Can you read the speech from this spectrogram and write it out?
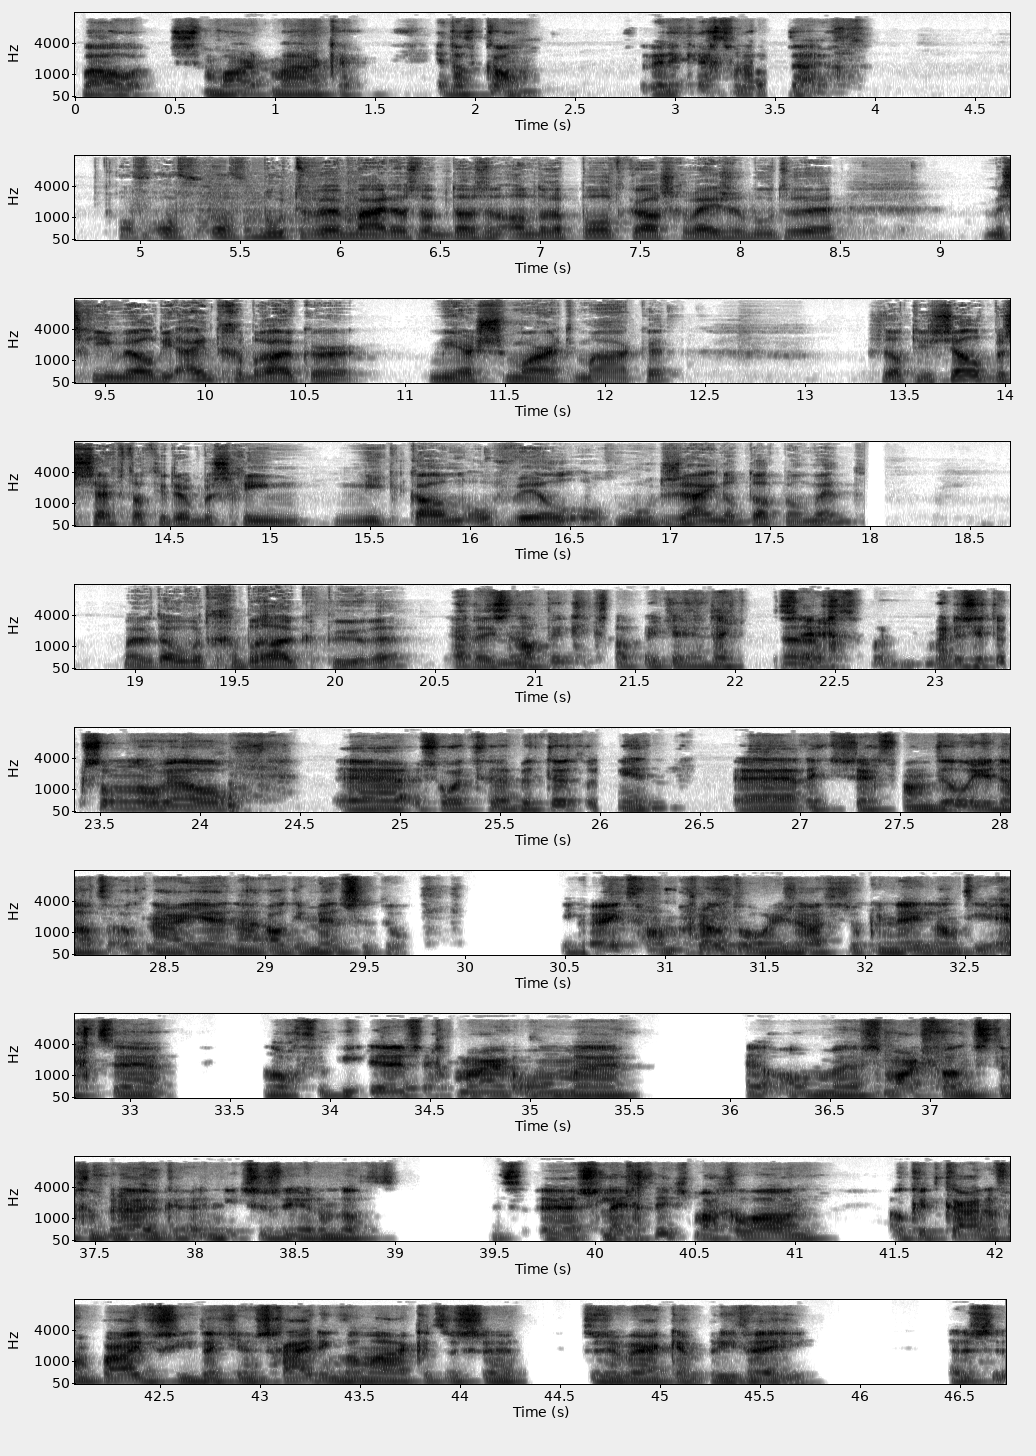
bouwen smart maken. En dat kan. Daar ben ik echt van overtuigd. Of, of, of moeten we, maar dat is, dat is een andere podcast geweest, of moeten we misschien wel die eindgebruiker meer smart maken? Zodat hij zelf beseft dat hij er misschien niet kan of wil of moet zijn op dat moment. Maar het over het gebruik puur, hè? Ja, dat snap ik. Ik snap dat je, dat je het zegt. Maar er zit ook soms nog wel uh, een soort uh, betutteling in. Uh, dat je zegt van, wil je dat ook naar, je, naar al die mensen toe? Ik weet van grote organisaties, ook in Nederland, die echt nog verbieden, zeg maar, om, om smartphones te gebruiken. En niet zozeer omdat het slecht is, maar gewoon ook in het kader van privacy, dat je een scheiding wil maken tussen, tussen werk en privé. dus,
